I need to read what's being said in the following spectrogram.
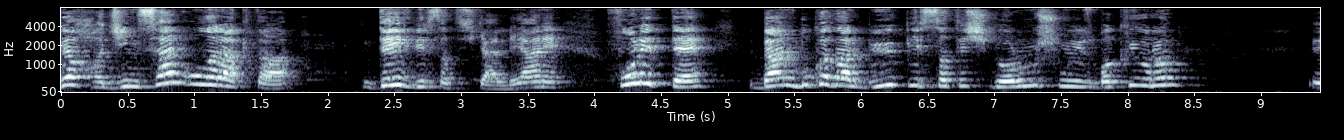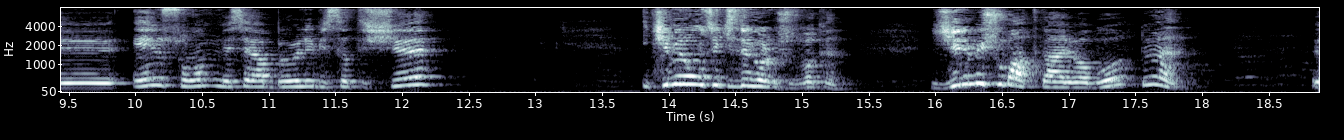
ve hacimsel olarak da dev bir satış geldi. Yani Fonet'te ben bu kadar büyük bir satış görmüş müyüz bakıyorum. Ee, en son mesela böyle bir satışı 2018'de görmüşüz bakın. 20 Şubat galiba bu değil mi? Ee,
